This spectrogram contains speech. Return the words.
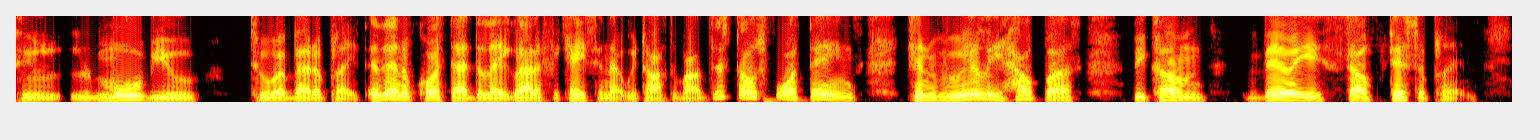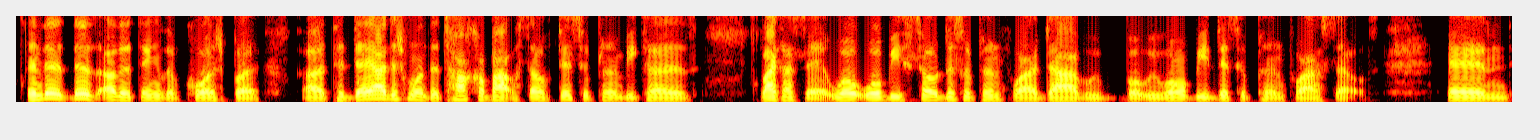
to move you to a better place. And then, of course, that delayed gratification that we talked about. Just those four things can really help us become very self-disciplined. And there, there's other things, of course, but uh, today I just wanted to talk about self-discipline because like I said, we'll we'll be so disciplined for our job, but we won't be disciplined for ourselves. And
